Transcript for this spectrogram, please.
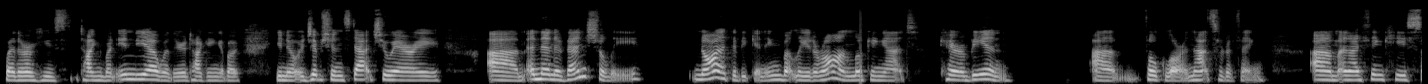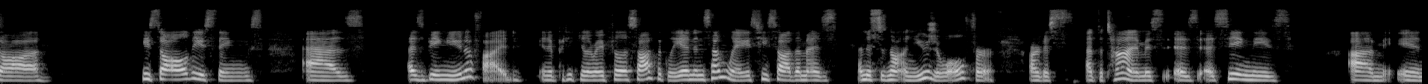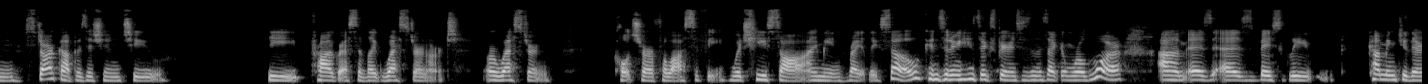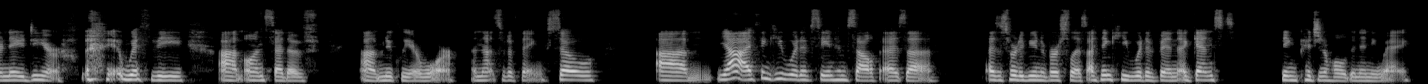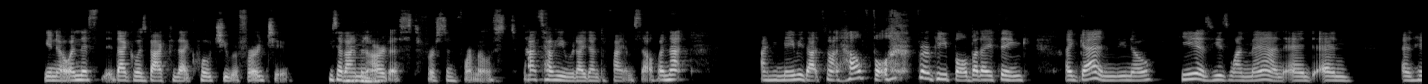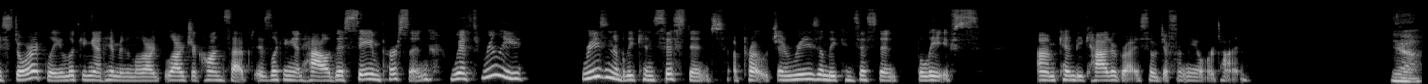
Whether he's talking about India, whether you're talking about, you know, Egyptian statuary, um, and then eventually, not at the beginning, but later on, looking at Caribbean um, folklore and that sort of thing. Um, and I think he saw he saw all these things as as being unified in a particular way philosophically, and in some ways he saw them as, and this is not unusual for artists at the time, as as, as seeing these um, in stark opposition to the progress of like Western art or Western culture or philosophy, which he saw, I mean, rightly so, considering his experiences in the Second World War, um, as as basically coming to their nadir with the um, onset of um, nuclear war and that sort of thing. So, um, yeah, I think he would have seen himself as a as a sort of universalist. I think he would have been against being pigeonholed in any way, you know. And this that goes back to that quote you referred to. He said, mm-hmm. "I'm an mm-hmm. artist first and foremost." That's how he would identify himself, and that I mean, maybe that's not helpful for people, but I think again, you know, he is, he's one man and, and, and historically looking at him in a lar- larger concept is looking at how this same person with really reasonably consistent approach and reasonably consistent beliefs um, can be categorized so differently over time. Yeah.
